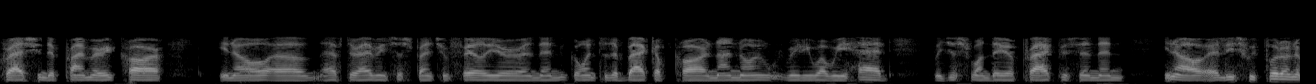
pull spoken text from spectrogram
crashing the primary car, you know, uh, after having suspension failure, and then going to the backup car, not knowing really what we had with just one day of practice, and then you know at least we put on the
